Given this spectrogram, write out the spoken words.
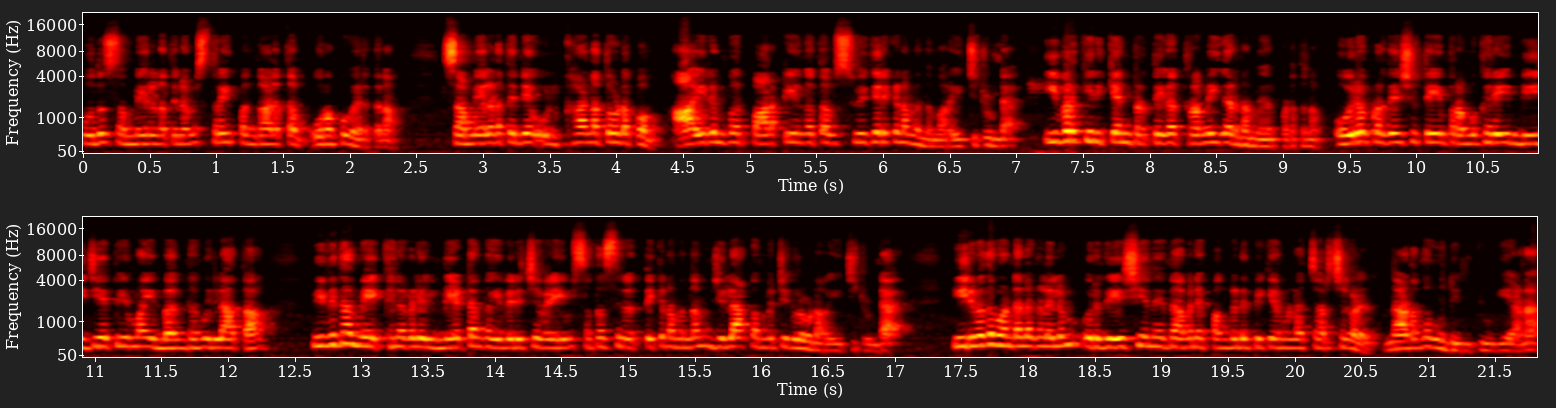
പൊതുസമ്മേളനത്തിലും സ്ത്രീ പങ്കാളിത്തം ഉറപ്പുവരുത്തണം. സമ്മേളനത്തിന്റെ ഉദ്ഘാടനത്തോടൊപ്പം ആയിരം പേർ പാർട്ടി അംഗത്വം സ്വീകരിക്കണമെന്നും അറിയിച്ചിട്ടുണ്ട്. ഇവർക്കിരിക്കാൻ പ്രത്യേക ക്രമീകരണം ഏർപ്പെടുത്തണം. ഓരോ പ്രദേശത്തെയും പ്രമുഖരെയും ബി ജെ പിയുമായി ബന്ധമില്ലാത്ത വിവിധ മേഖലകളിൽ നേട്ടം കൈവരിച്ചവരെയും സദസ്സിലെത്തിക്കണമെന്നും ജില്ലാ കമ്മിറ്റികളോട് അറിയിച്ചിട്ടുണ്ട്. ഇരുപത് മണ്ഡലങ്ങളിലും ഒരു ദേശീയ നേതാവിനെ പങ്കെടുപ്പിക്കാനുള്ള ചർച്ചകൾ നടന്നുകൊണ്ടിരിക്കുകയാണ്.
